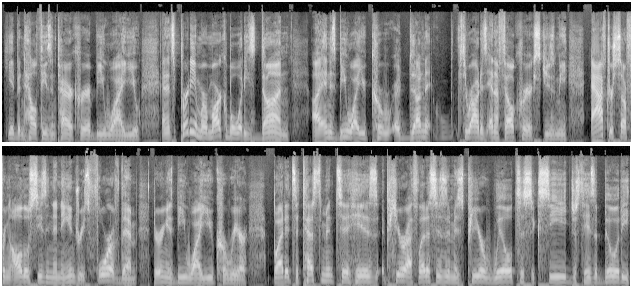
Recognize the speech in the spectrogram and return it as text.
he had been healthy his entire career at BYU. And it's pretty remarkable what he's done uh, in his BYU career, done throughout his NFL career, excuse me, after suffering all those season-ending injuries, four of them during his BYU career. But it's a testament to his pure athleticism, his pure will to succeed, just his ability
